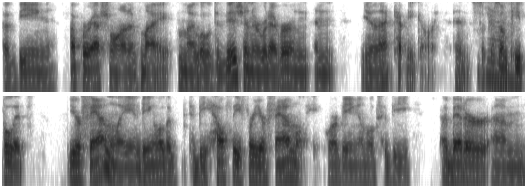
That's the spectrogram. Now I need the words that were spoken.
of being upper echelon of my my little division or whatever, and and you know that kept me going. And so yeah. for some people, it's your family and being able to to be healthy for your family, or being able to be a better um,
